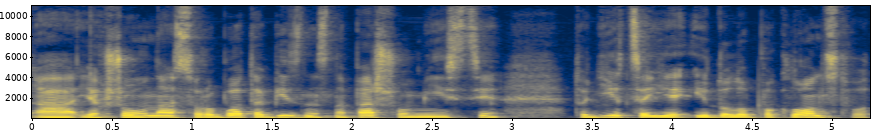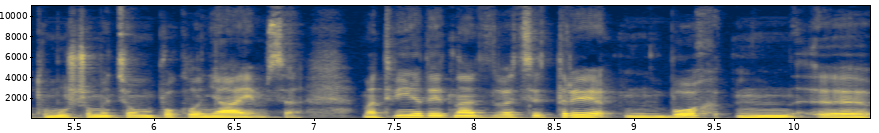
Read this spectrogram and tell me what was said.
А якщо у нас робота, бізнес на першому місці, тоді це є ідолопоклонство, тому що ми цьому поклоняємося. Матвія 19:23 Бог е,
